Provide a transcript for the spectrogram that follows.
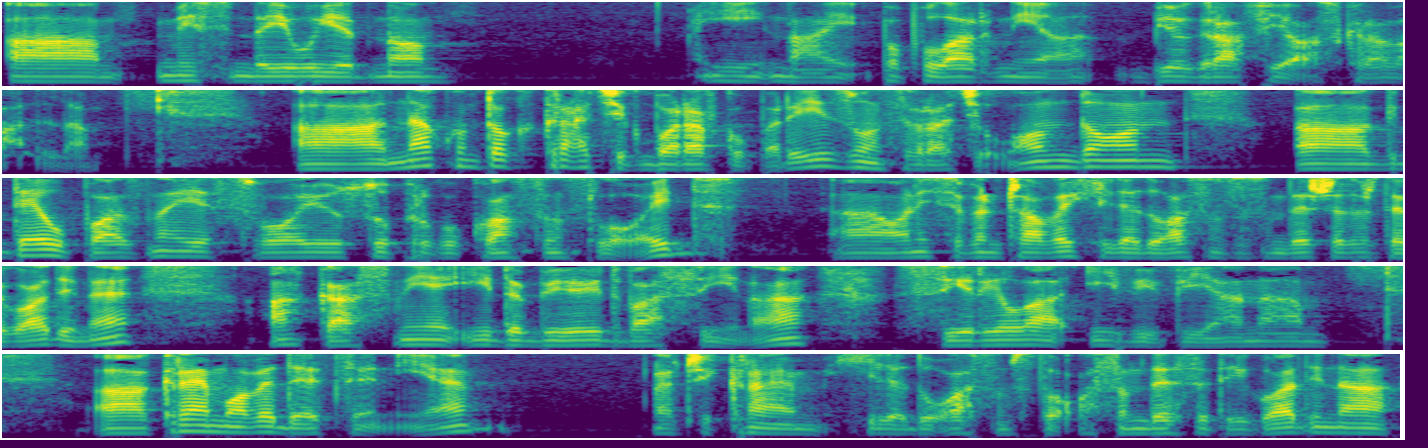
A, mislim da je ujedno i najpopularnija biografija Oskara Valda. A, nakon tog kraćeg boravka u Parizu, on se vraća u London, a, gde upoznaje svoju suprugu Constance Lloyd. A, oni se venčavaju 1884. godine, a kasnije i dobijaju dva sina, Cyrila i Viviana. A, krajem ove decenije, znači krajem 1880. godina,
